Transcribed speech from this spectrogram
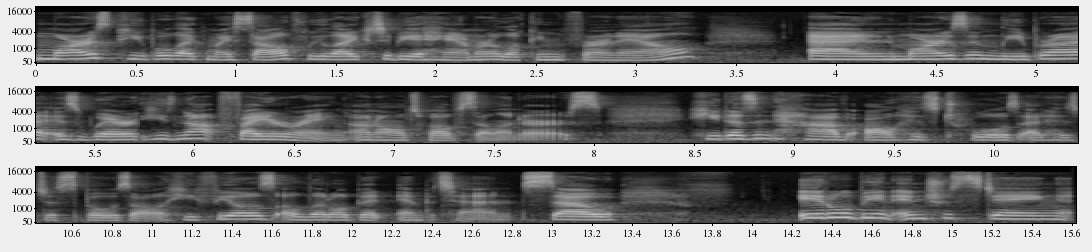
Mars people like myself, we like to be a hammer looking for a nail. And Mars in Libra is where he's not firing on all 12 cylinders. He doesn't have all his tools at his disposal. He feels a little bit impotent. So it will be an interesting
